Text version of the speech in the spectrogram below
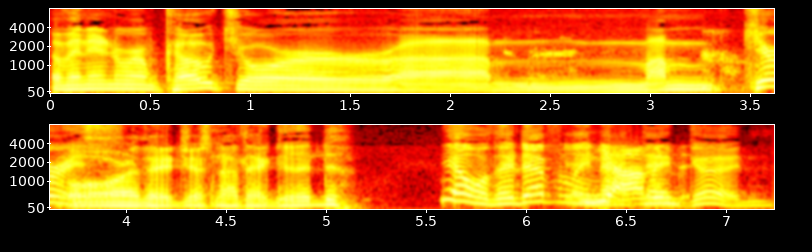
of an interim coach, or um, I'm curious, or are they just not that good? Yeah, well, they're definitely yeah, not I mean, that good.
